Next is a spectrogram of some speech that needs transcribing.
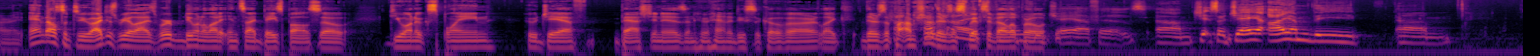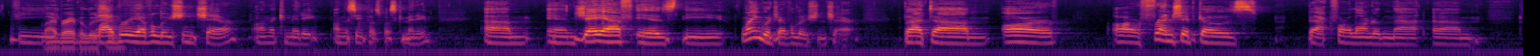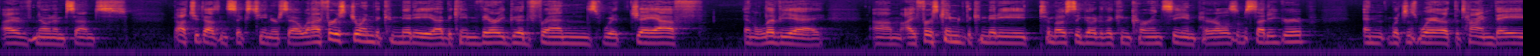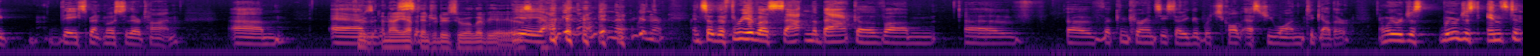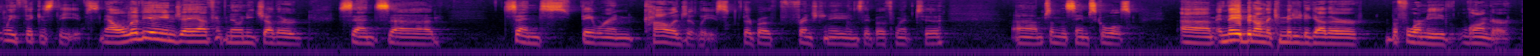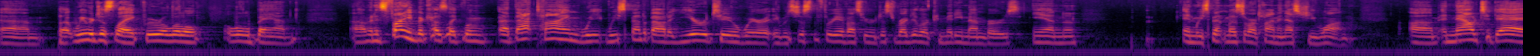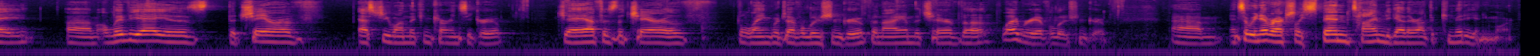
All right, and also too, I just realized we're doing a lot of inside baseball. So, do you want to explain who JF Bastien is and who Hana Dusíková are? Like, there's a, how, I'm sure there's a Swift developer. Who JF is. Um, J, so J, I am the um, the Library Evolution Library Evolution chair on the committee on the C++ committee, um, and JF is the Language Evolution chair. But um, our our friendship goes back far longer than that. Um, I've known him since about 2016 or so. When I first joined the committee, I became very good friends with JF and Olivier. Um, I first came to the committee to mostly go to the concurrency and parallelism study group, and which is where at the time they they spent most of their time. Um, and now you have so, to introduce who Olivier is. Yeah, yeah, I'm getting there. I'm getting there. I'm getting there. And so the three of us sat in the back of um, of of the concurrency study group, which is called SG1, together, and we were just we were just instantly thick as thieves. Now Olivier and JF have known each other since uh, since they were in college, at least. They're both French Canadians. They both went to um, some of the same schools, um, and they had been on the committee together before me longer. Um, but we were just like we were a little a little band. Um, and it's funny because like when at that time we we spent about a year or two where it was just the three of us. We were just regular committee members in, and we spent most of our time in SG one. Um, and now today, um, Olivier is the chair of SG one, the concurrency group. JF is the chair of the language evolution group, and I am the chair of the library evolution group. Um, and so we never actually spend time together on the committee anymore.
